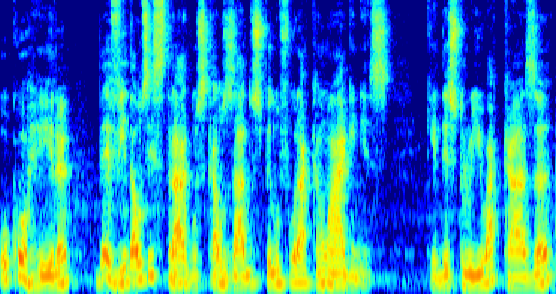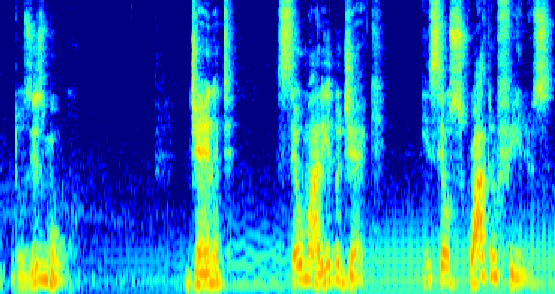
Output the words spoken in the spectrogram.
ocorrera devido aos estragos causados pelo furacão Agnes, que destruiu a casa dos Smoor. Janet, seu marido Jack e seus quatro filhos,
